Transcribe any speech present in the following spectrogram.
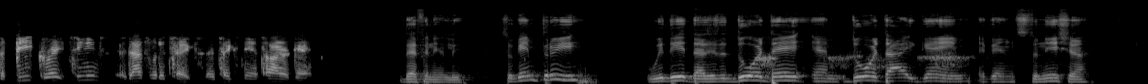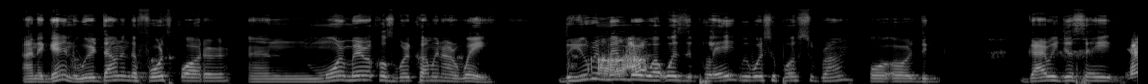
to beat great teams, that's what it takes. It takes the entire game. Definitely. So game three, we did that. It's a do or die um, do or die game against Tunisia. And again, we're down in the fourth quarter, and more miracles were coming our way. Do you remember uh, what was the play we were supposed to run, or or did Gary just say, Man,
